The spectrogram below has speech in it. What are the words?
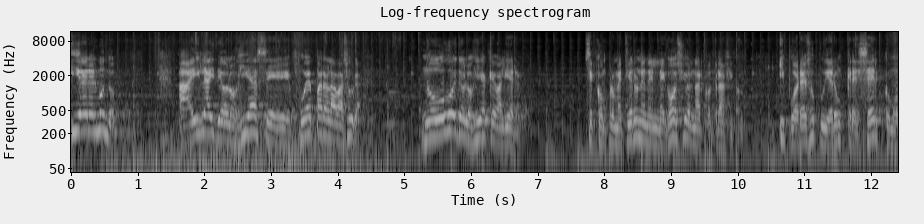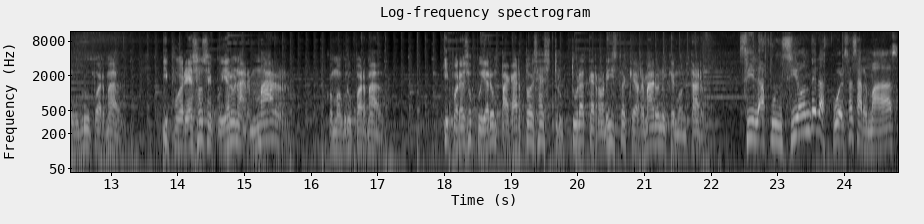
y en el mundo. Ahí la ideología se fue para la basura. No hubo ideología que valiera. Se comprometieron en el negocio del narcotráfico y por eso pudieron crecer como grupo armado y por eso se pudieron armar como grupo armado y por eso pudieron pagar toda esa estructura terrorista que armaron y que montaron. Si la función de las Fuerzas Armadas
